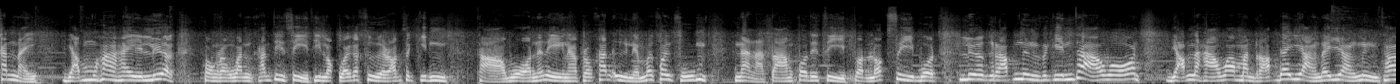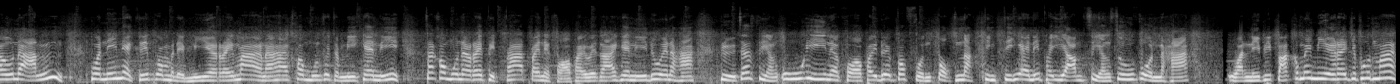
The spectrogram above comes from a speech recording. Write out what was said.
ขั้นไหน ย้ำว่าให้เลือกของรางวัลขั้นที่ 4 ที่ล็อกไว้ก็คือรับสกินถาวรนั่นเองนะเพราะขั้นอื่นเนี่ยไม่ค่อยคุ้มนั่นนะตามข้อที่4ปลดล็อก 4 บท เลือกรับ 1 สกินถาวรย้ำนะฮะว่ามันรับได้อย่างใดอย่างหนึ่งเท่านั้น วันนี้เนี่ยคลิปก็ไม่ได้มีอะไรมากนะฮะข้อมูลก็จะมีแค่นี้ ถ้าข้อมูลอะไรผิดพลาดไปเนี่ยขออภัยไว้นะแค่นี้ด้วยนะฮะหรือถ้าเสียงอูอีเนี่ยขออภัยด้วยเพราะฝนตกหนักจริงๆอ้นี่พยายามเสียงสู้ฝนนะฮะวันนี้พี่ปักก็ไม่มีอะไรจะพูดมาก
